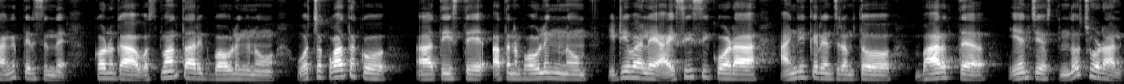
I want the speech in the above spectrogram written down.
సంగతి తెలిసిందే. కనుక ఉస్మాన్ తారిక్ బౌలింగ్ను ఉచ్చకోతకు తీస్తే అతని బౌలింగ్ను ఇటీవలే ఐసీసీ కూడా అంగీకరించడంతో భారత్ ఏం చేస్తుందో చూడాలి.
